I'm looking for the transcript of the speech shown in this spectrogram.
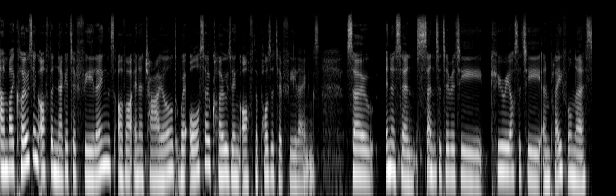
And by closing off the negative feelings of our inner child, we're also closing off the positive feelings. So, innocence, sensitivity, curiosity, and playfulness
